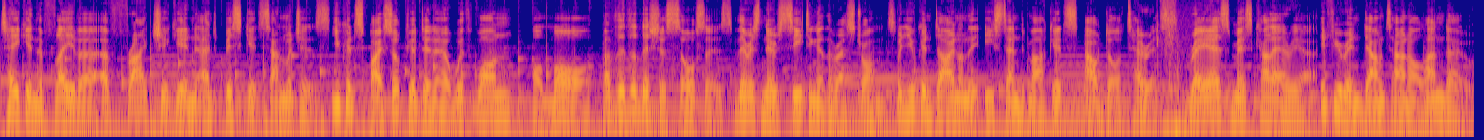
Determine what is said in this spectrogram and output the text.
Take in the flavour of fried chicken and biscuit sandwiches. You can spice up your dinner with one or more of the delicious sauces. There is no seating at the restaurant, but you can dine on the East End Market's outdoor terrace. Reyes Mezcaleria. If you're in downtown Orlando,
